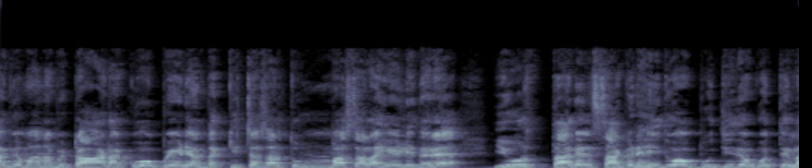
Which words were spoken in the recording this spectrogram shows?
ಅಭಿಮಾನ ಬಿಟ್ಟು ಆಡಕ್ ಹೋಗ್ಬೇಡಿ ಅಂತ ಕಿಚ್ಚ ಸರ್ ತುಂಬಾ ಸಲ ಹೇಳಿದ್ದಾರೆ. ಇವ್ರ ತಲೆಯಲ್ಲಿ ಸಗಣಿ ಇದೋ ಬುದ್ಧಿ ಇದೋ ಗೊತ್ತಿಲ್ಲ.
